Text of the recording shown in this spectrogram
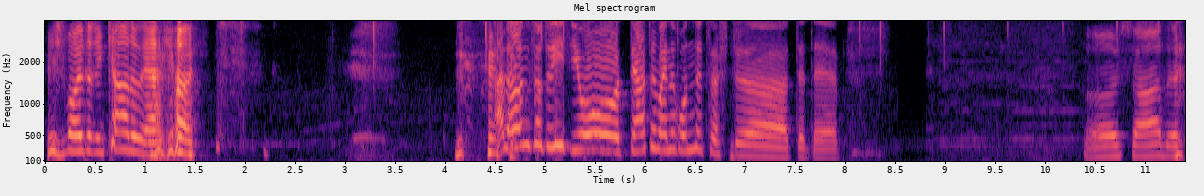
Ich wollte Ricardo ärgern. Alonso, du Idiot! Der hat mir meine Runde zerstört, der Depp. Oh, schade.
